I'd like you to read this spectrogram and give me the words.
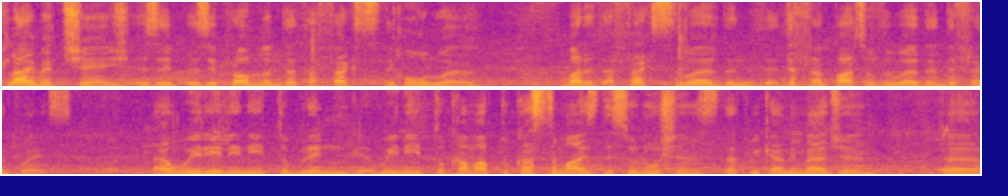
Climate change is a, is a problem that affects the whole world but it affects the world in different parts of the world in different ways. And we really need to bring, we need to come up to customize the solutions that we can imagine uh,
